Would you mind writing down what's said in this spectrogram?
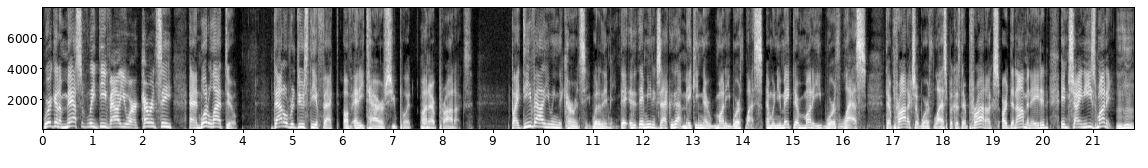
We're going to massively devalue our currency. And what will that do? That'll reduce the effect of any tariffs you put on our products. By devaluing the currency, what do they mean? They, they mean exactly that, making their money worth less. And when you make their money worth less, their products are worth less because their products are denominated in Chinese money. Mm-hmm.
